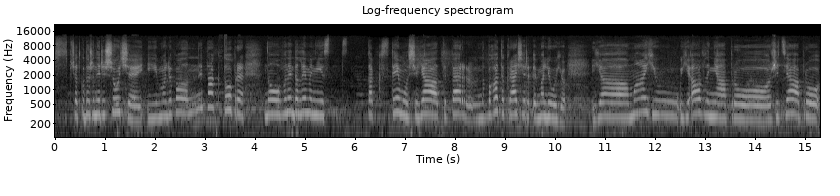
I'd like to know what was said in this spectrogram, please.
спочатку дуже нерішуча і малювала не так добре, але вони дали мені так стимул, що я тепер набагато краще малюю. Я маю уявлення про життя, про,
